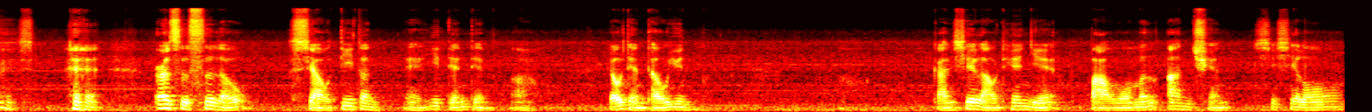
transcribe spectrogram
二十四楼小地震，哎，一点点啊，有点头晕。感谢老天爷保我们安全，谢谢喽。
